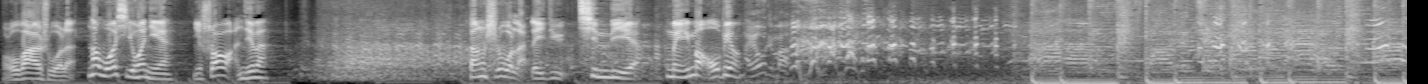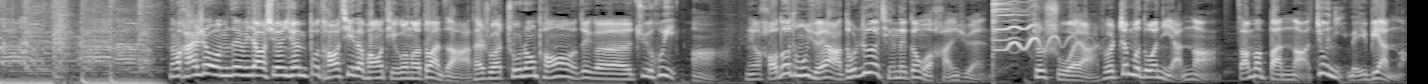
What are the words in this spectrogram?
我爸就说了，那我喜欢你，你刷碗去呗。当时我来了一句：“亲爹，没毛病。”哎呦我的妈！那么还是我们这位叫轩轩不淘气的朋友提供的段子啊。他说，初中朋友这个聚会啊，那个好多同学啊都热情的跟我寒暄，就说呀，说这么多年呐，咱们班呐就你没变呐。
